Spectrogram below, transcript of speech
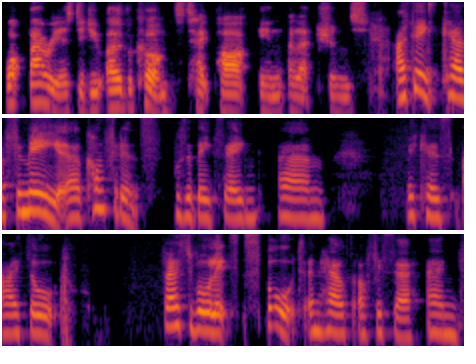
What barriers did you overcome to take part in elections? I think uh, for me, uh, confidence was a big thing um, because I thought, first of all, it's sport and health officer, and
